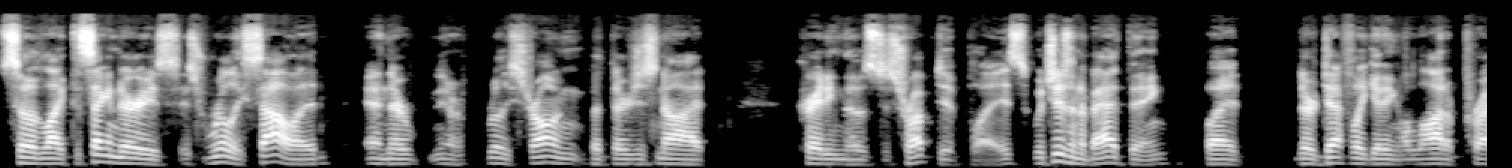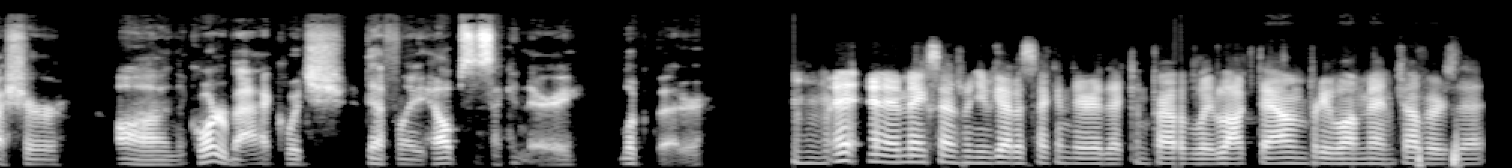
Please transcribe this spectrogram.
so like the secondary is is really solid and they're you know really strong, but they're just not creating those disruptive plays, which isn't a bad thing. But they're definitely getting a lot of pressure on the quarterback, which definitely helps the secondary look better. Mm-hmm. And, it makes sense when you've got a secondary that can probably lock down pretty well on man covers that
